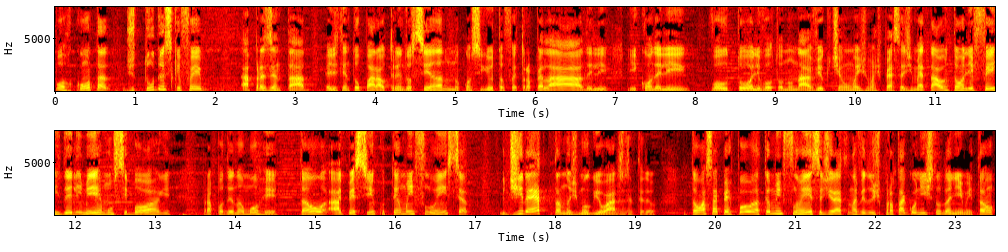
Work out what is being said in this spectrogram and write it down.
por conta de tudo isso que foi apresentado, ele tentou parar o trem do oceano, não conseguiu, então foi atropelado. Ele, e quando ele voltou, ele voltou num navio que tinha umas, umas peças de metal, então ele fez dele mesmo um ciborgue para poder não morrer. Então a CP5 tem uma influência direta nos Mugiwaras, entendeu? Então a Cyberpol ela tem uma influência direta na vida dos protagonistas do anime. Então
